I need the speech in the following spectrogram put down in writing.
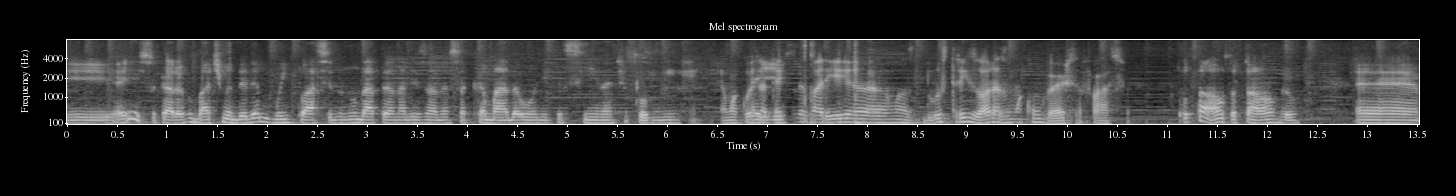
E é isso, cara. O Batman dele é muito ácido, não dá pra analisar nessa camada única assim, né? Tipo, Sim, é uma coisa até que levaria umas duas, três horas uma conversa fácil. total, total, meu. É,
